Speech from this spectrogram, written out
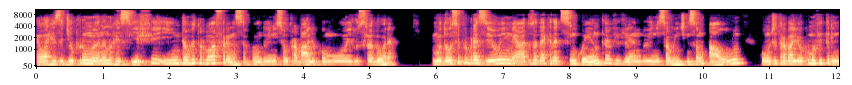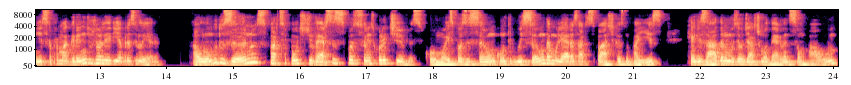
Ela residiu por um ano no Recife e então retornou à França, quando iniciou o trabalho como ilustradora. Mudou-se para o Brasil em meados da década de 50, vivendo inicialmente em São Paulo, onde trabalhou como vitrinista para uma grande joalheria brasileira. Ao longo dos anos, participou de diversas exposições coletivas, como a exposição Contribuição da Mulher às Artes Plásticas no País, realizada no Museu de Arte Moderna de São Paulo,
